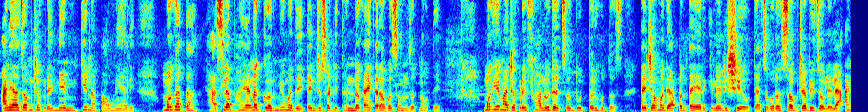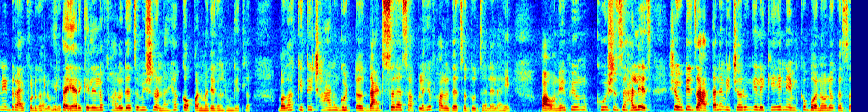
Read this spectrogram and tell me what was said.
आणि आज आमच्याकडे नेमकी ना पाहुणे आले. मग आता असल्या भयानक गरमीमध्ये त्यांच्यासाठी थंड काय करावं समजत नव्हते. मग हे माझ्याकडे फालुद्याचं दूध तर होतंच. त्याच्यामध्ये आपण तयार केलेली शेव त्याचबरोबर सब्जा भिजवलेल्या आणि ड्रायफ्रूट घालून हे तयार केलेलं फालुद्याचं मिश्रण ना ह्या कपांमध्ये घालून घेतलं. बघा किती छान घट्ट दाटसर असं आपलं हे फालुद्याचं दूध झालेलं आहे. पाहुणे पिऊन खुश झालेच. शेवटी जाताना विचारून गेले की हे नेमकं बनवलं कसं?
